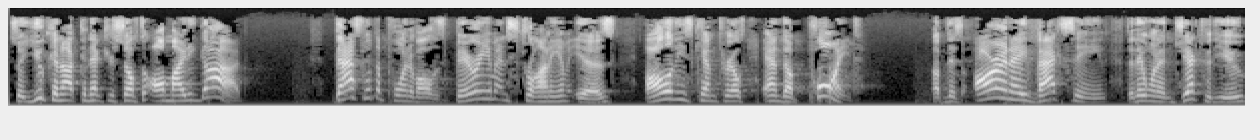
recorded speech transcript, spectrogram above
so you cannot connect yourself to Almighty God. That's what the point of all this barium and strontium is, all of these chemtrails, and the point of this RNA vaccine that they want to inject with you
